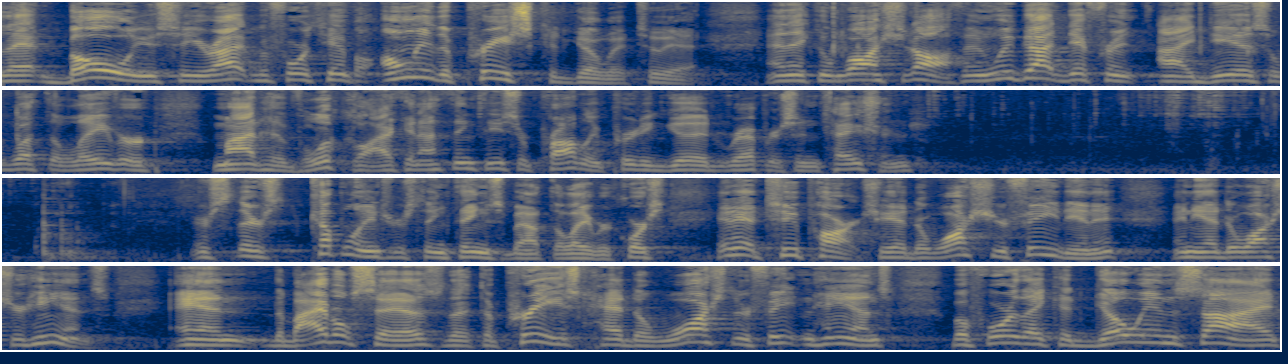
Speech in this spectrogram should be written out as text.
that bowl you see right before the temple, only the priest could go to it, and they could wash it off. And we've got different ideas of what the laver might have looked like, and I think these are probably pretty good representations. There's, there's a couple of interesting things about the laver. Of course, it had two parts. You had to wash your feet in it, and you had to wash your hands. And the Bible says that the priest had to wash their feet and hands before they could go inside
